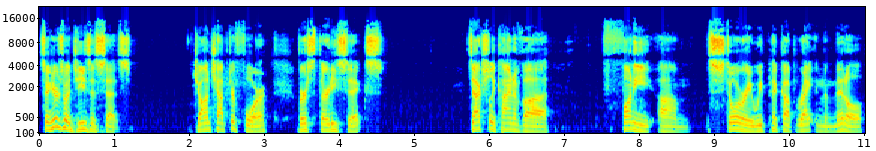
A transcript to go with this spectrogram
So here's what Jesus says. John chapter 4, verse 36. It's actually kind of a funny um, story we pick up right in the middle.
